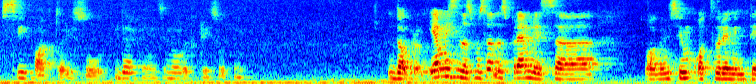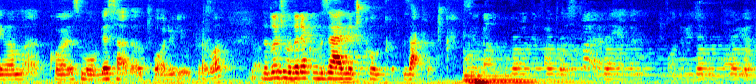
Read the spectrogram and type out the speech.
svi faktori su definitivno uvek prisutni. Dobro, ja mislim da smo sada spremni sa ovim svim otvorenim temama koje smo ovde sada otvorili upravo, da, dođemo do nekog zajedničkog zaključka. Sad alkohol de facto stvara na jedan određen period.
